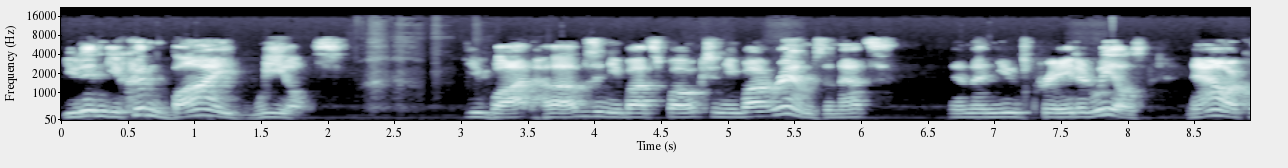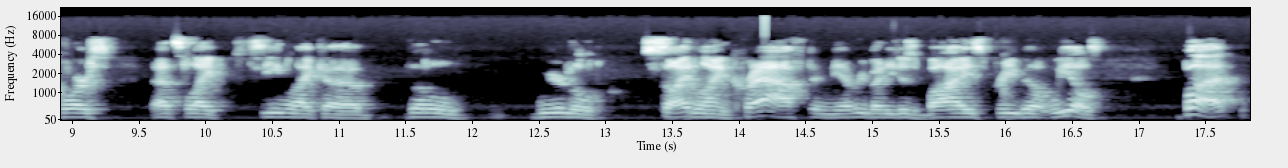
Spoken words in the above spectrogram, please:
you didn't you couldn't buy wheels. You bought hubs and you bought spokes and you bought rims and that's and then you created wheels. Now, of course, that's like seen like a little weird little sideline craft and everybody just buys pre-built wheels. But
